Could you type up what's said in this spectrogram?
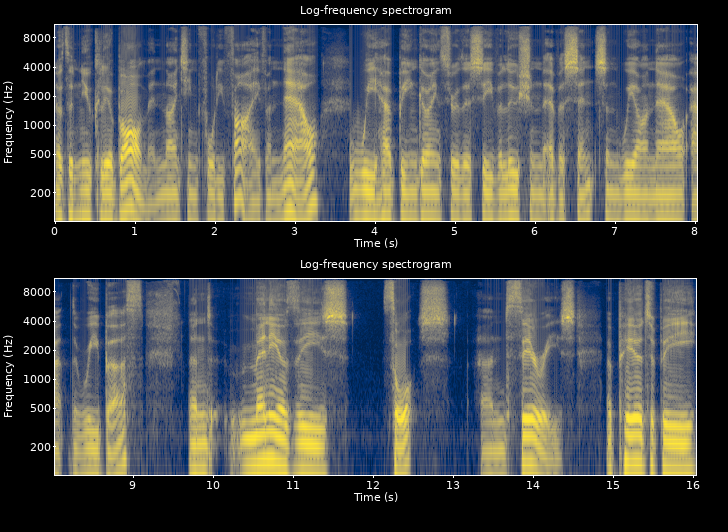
of the nuclear bomb in 1945. And now we have been going through this evolution ever since, and we are now at the rebirth. And many of these thoughts and theories appear to be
